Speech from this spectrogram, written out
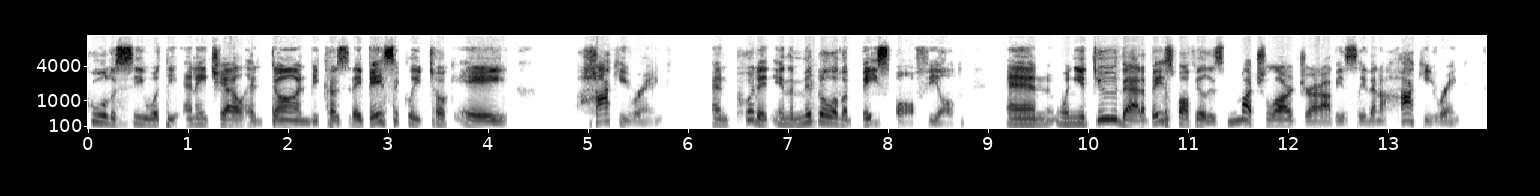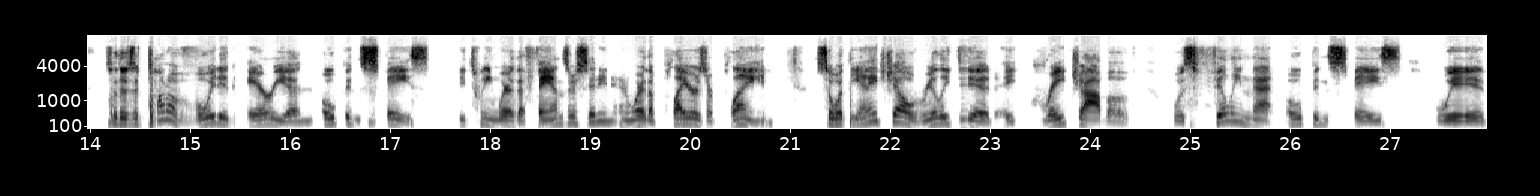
cool to see what the NHL had done because they basically took a hockey rink and put it in the middle of a baseball field. And when you do that, a baseball field is much larger, obviously, than a hockey rink. So there's a ton of voided area and open space between where the fans are sitting and where the players are playing. So what the NHL really did a great job of was filling that open space with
